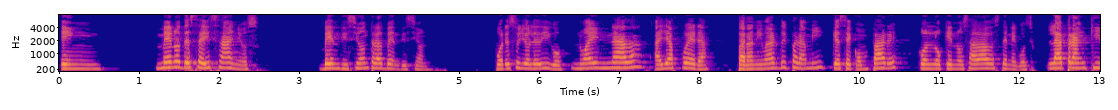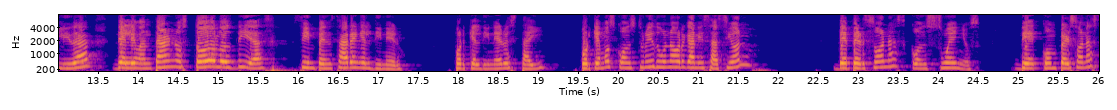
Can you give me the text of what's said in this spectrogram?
en menos de seis años bendición tras bendición. Por eso yo le digo, no hay nada allá afuera para Animardo y para mí que se compare con lo que nos ha dado este negocio. La tranquilidad de levantarnos todos los días sin pensar en el dinero, porque el dinero está ahí, porque hemos construido una organización de personas con sueños, de, con personas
